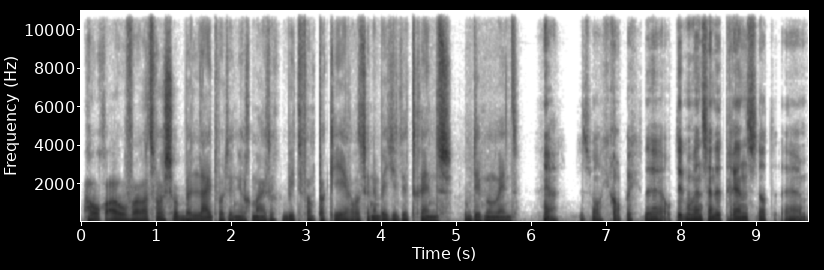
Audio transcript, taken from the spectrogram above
Hoog over, wat voor soort beleid wordt er nu gemaakt op het gebied van parkeren? Wat zijn een beetje de trends op dit moment? Ja, dat is wel grappig. De, op dit moment zijn de trends dat um,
